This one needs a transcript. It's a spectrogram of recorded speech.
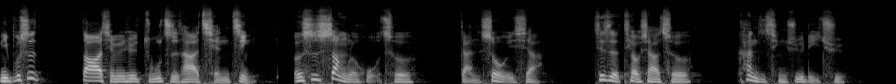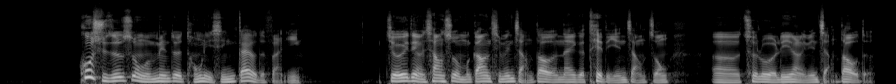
你不是到他前面去阻止他的前进，而是上了火车，感受一下，接着跳下车，看着情绪离去。或许这是我们面对同理心该有的反应。就有一点像是我们刚刚前面讲到的那个 TED 演讲中，呃，脆弱的力量里面讲到的，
